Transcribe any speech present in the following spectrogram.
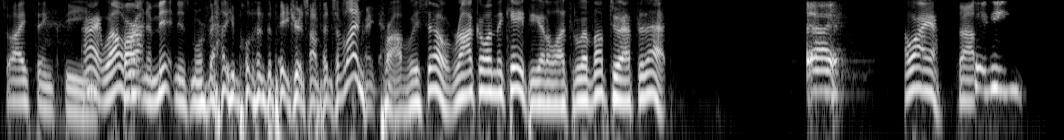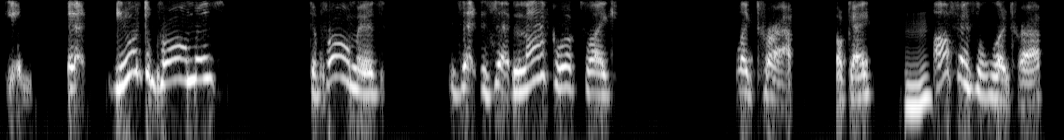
So I think the All right, well, fart Ro- in a mitten is more valuable than the Patriots' offensive line right now. Probably so. Rocco on the Cape. You got a lot to live up to after that. How are you? Top. you know what the problem is? The problem is, is that is that Mac looks like like crap. Okay, mm-hmm. offense looks like crap,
